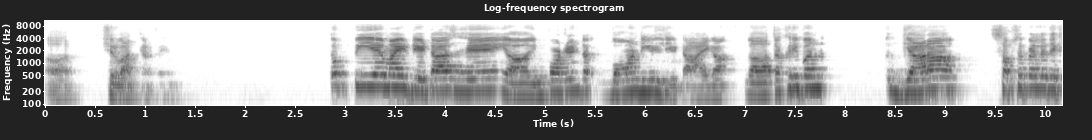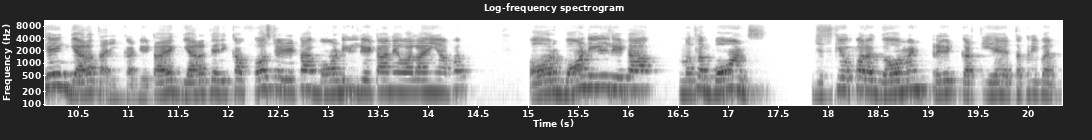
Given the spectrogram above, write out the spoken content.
और शुरुआत करते हैं। तो पीएमआई डेटा है इंपॉर्टेंट बॉन्ड यील्ड डेटा आएगा। तकरीबन 11 सबसे पहले देखें 11 तारीख का डेटा है। 11 तारीख का first data bond yield data आने वाला है यहाँ पर। और बॉन्ड यील्ड डेटा मतलब बॉन्ड्स जिसके ऊपर गवर्नमेंट ट्रेड करती है, तकरीबन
